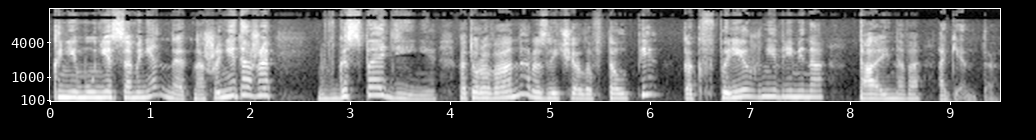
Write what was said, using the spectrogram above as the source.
к нему несомненное отношение, даже в господине, которого она различала в толпе, как в прежние времена тайного агента.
